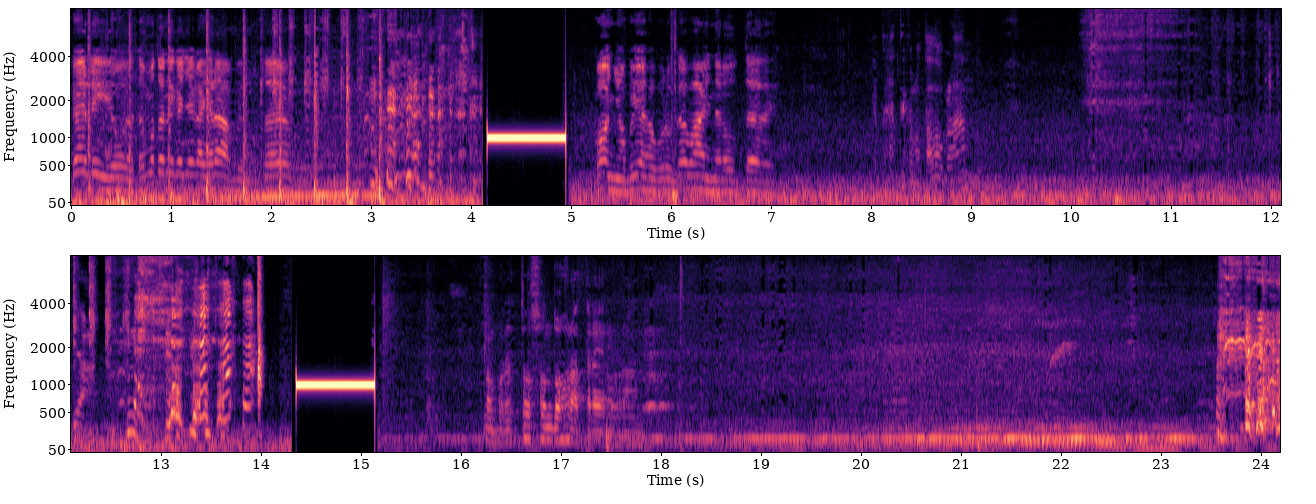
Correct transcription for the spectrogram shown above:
Qué lío, estamos teniendo que llegar rápido. Usted... Coño, viejo, pero qué vaina lo de ustedes. Espérate que lo está doblando. Ya. No, pero estos son dos ratreros grandes.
